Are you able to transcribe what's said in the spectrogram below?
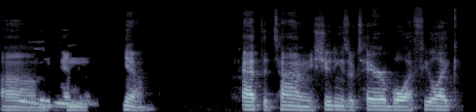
um, and you know, at the time, shootings are terrible. I feel like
